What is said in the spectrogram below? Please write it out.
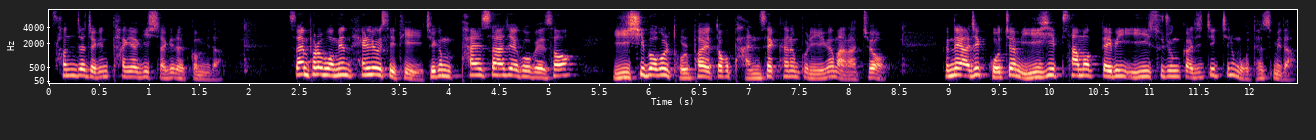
선제적인 타격이 시작이 될 겁니다. 샘플을 보면 헬리오시티 지금 84제곱에서 20억을 돌파했다고 반색하는 분위기가 많았죠. 근데 아직 고점 23억 대비 이 수준까지 찍지는 못했습니다.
